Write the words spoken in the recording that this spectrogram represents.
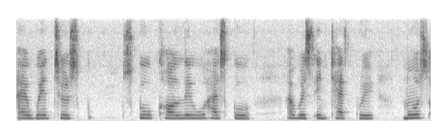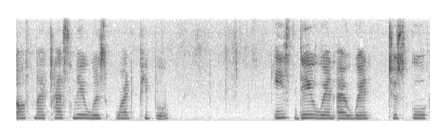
I went to sc- school called Leawood High School. I was in 10th grade. Most of my classmates was white people. Each day when I went to school,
